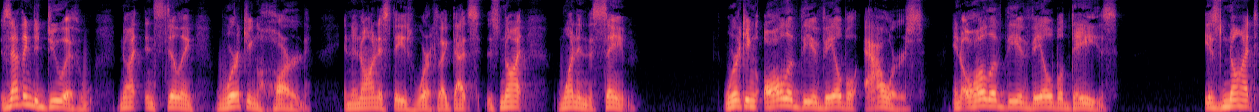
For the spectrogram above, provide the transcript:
It's nothing to do with not instilling working hard and an honest day's work. Like that's it's not one and the same. Working all of the available hours in all of the available days is not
